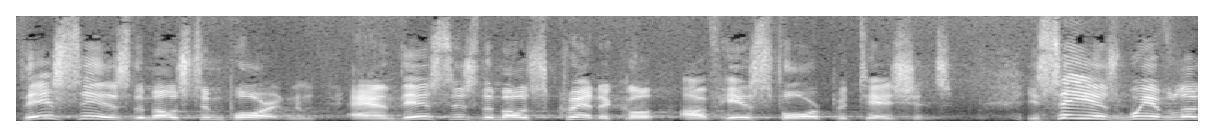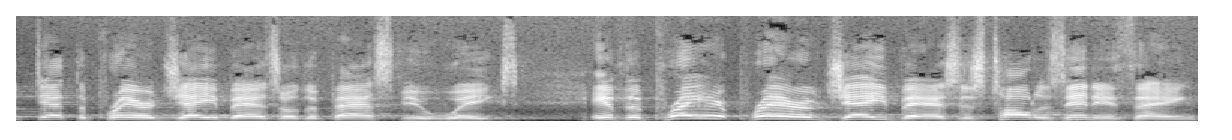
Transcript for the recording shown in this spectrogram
this is the most important and this is the most critical of his four petitions. You see, as we have looked at the prayer of Jabez over the past few weeks, if the prayer, prayer of Jabez is taught as anything,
